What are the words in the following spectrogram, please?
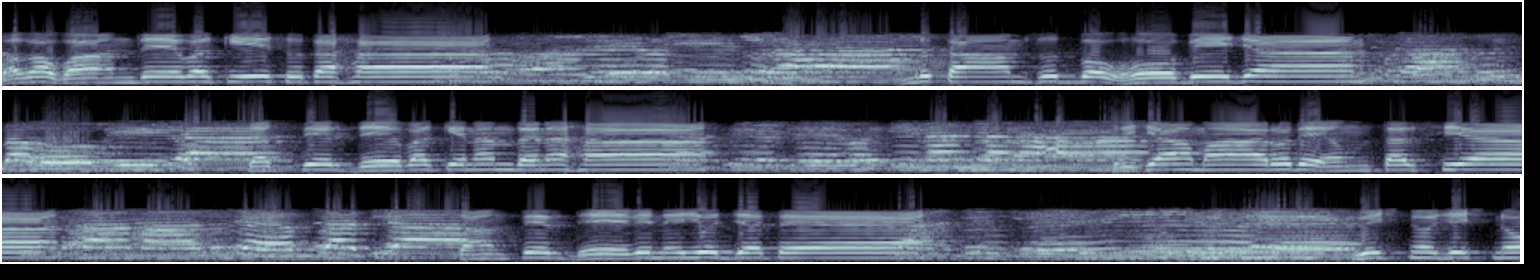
भगवान् देवकीसुतः। मृतां सुद्बहो बीजां। शक्तिर्देवकीनन्दनः। देवकीनन्दनः त्रिशामाहृदयं तस्य रामानुजयं तस्य शान्तिर्देवि नियुज्यते विष्णुजिष्णु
